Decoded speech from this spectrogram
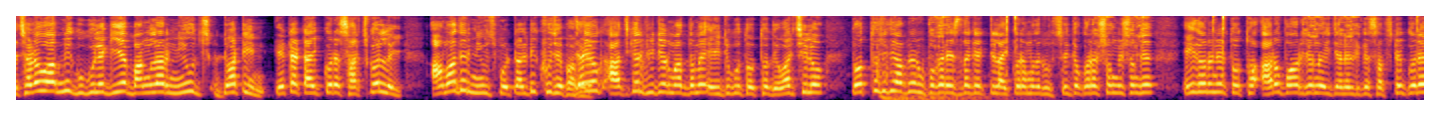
এছাড়াও আপনি গুগলে গিয়ে বাংলার নিউজ ডট ইন এটা টাইপ করে সার্চ করলেই আমাদের নিউজ পোর্টালটি খুঁজে পাবে। যাই হোক, আজকের ভিডিওর মাধ্যমে এইটুকু তথ্য দেওয়ার ছিল। তথ্য যদি আপনার উপকারে এসে থাকে, একটি লাইক করে আমাদের উৎসাহিত করার সঙ্গে সঙ্গে এই ধরনের তথ্য আরও পাওয়ার জন্য এই চ্যানেলটিকে সাবস্ক্রাইব করে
